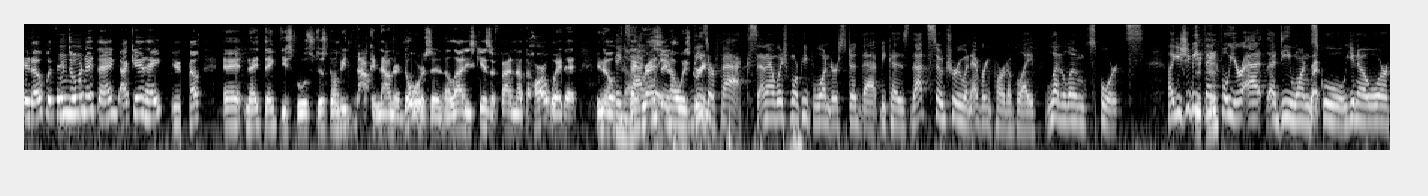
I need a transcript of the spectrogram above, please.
you know, but they're doing their thing. I can't hate, you know. And they think these schools are just going to be knocking down their doors. And a lot of these kids are finding out the hard way that, you know, exactly. that grass ain't always green. These are facts. And I wish more people understood that because that's so true in every part of life, let alone sports. Like you should be mm-hmm. thankful you're at a D1 right. school, you know, or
